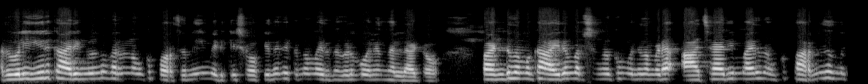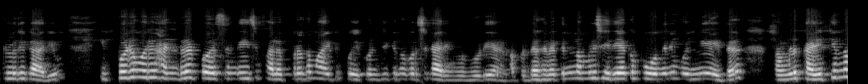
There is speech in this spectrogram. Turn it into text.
അതുപോലെ ഈ ഒരു കാര്യങ്ങൾ എന്ന് പറഞ്ഞാൽ നമുക്ക് പുറത്തുനിന്ന് ഈ മെഡിക്കൽ ഷോപ്പിൽ നിന്ന് കിട്ടുന്ന മരുന്നുകൾ പോലെ ഒന്നല്ല കേട്ടോ. പണ്ട് നമുക്ക് ആയിരം വർഷങ്ങൾക്ക് മുന്നേ നമ്മുടെ ആചാര്യന്മാർ നമുക്ക് പറഞ്ഞു തന്നിട്ടുള്ള ഒരു കാര്യം ഇപ്പോഴും ഒരു ഹൺഡ്രഡ് പെർസെന്റേജ് ഫലപ്രദമായിട്ട് പോയിക്കൊണ്ടിരിക്കുന്ന കുറച്ച് കാര്യങ്ങളും കൂടിയാണ്. അപ്പൊ ദഹനത്തിന് നമ്മൾ ശരിയാക്കി പോകുന്നതിന് മുന്നേ ആയിട്ട് നമ്മൾ കഴിക്കുന്ന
